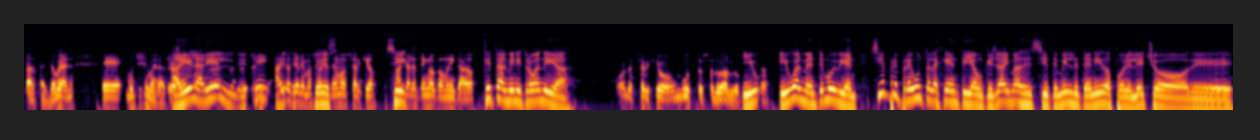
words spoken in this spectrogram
Perfecto, bueno, eh, muchísimas gracias. Ariel, Ariel. Eh, sí, ahí lo tenemos, ahí lo tenemos, Sergio. Sí. Acá lo tengo comunicado. ¿Qué tal, ministro? Buen día. Hola Sergio, un gusto saludarlo. igualmente, muy bien. Siempre pregunta la gente, y aunque ya hay más de 7.000 detenidos por el hecho de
